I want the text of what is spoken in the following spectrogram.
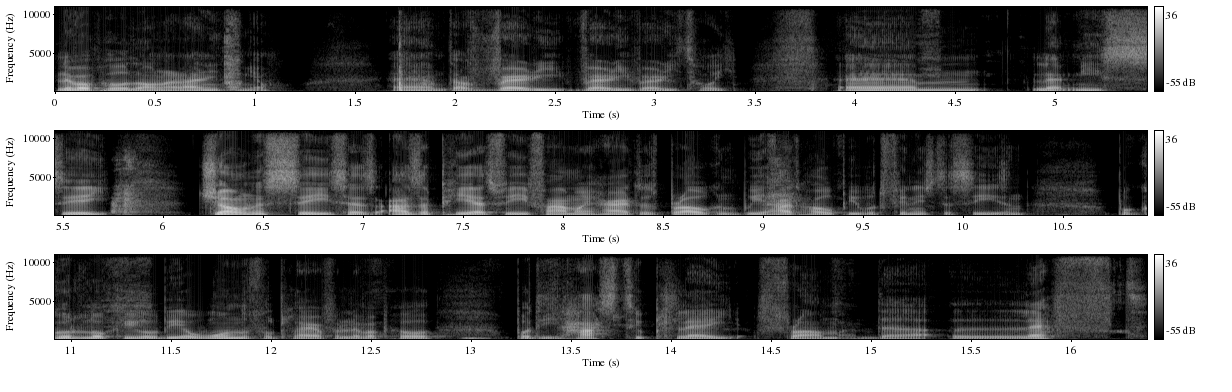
Liverpool don't have anything new. Um, they're very, very, very tight. Um, let me see. Jonas C says, as a PSV fan, my heart is broken. We had hope he would finish the season, but good luck. He will be a wonderful player for Liverpool, but he has to play from the left.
